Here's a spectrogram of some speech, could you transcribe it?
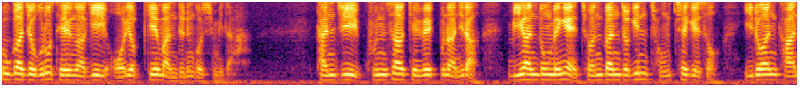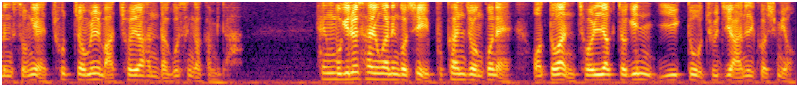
효과적으로 대응하기 어렵게 만드는 것입니다. 단지 군사 계획뿐 아니라 미한 동맹의 전반적인 정책에서 이러한 가능성에 초점을 맞춰야 한다고 생각합니다. 핵무기를 사용하는 것이 북한 정권에 어떠한 전략적인 이익도 주지 않을 것이며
